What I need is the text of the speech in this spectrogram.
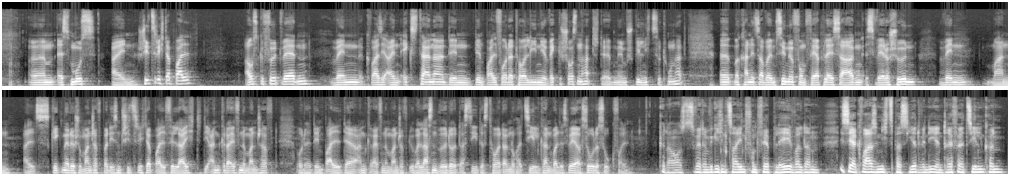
ähm, es muss ein Schiedsrichterball ausgeführt werden wenn quasi ein Externer den, den Ball vor der Torlinie weggeschossen hat, der mit dem Spiel nichts zu tun hat. Äh, man kann jetzt aber im Sinne vom Fairplay sagen, es wäre schön, wenn man als gegnerische Mannschaft bei diesem Schiedsrichterball vielleicht die angreifende Mannschaft oder den Ball der angreifenden Mannschaft überlassen würde, dass die das Tor dann noch erzielen kann, weil das wäre ja so oder so gefallen. Genau, das wäre dann wirklich ein Zeichen von Fairplay, weil dann ist ja quasi nichts passiert. Wenn die ihren Treffer erzielen können,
